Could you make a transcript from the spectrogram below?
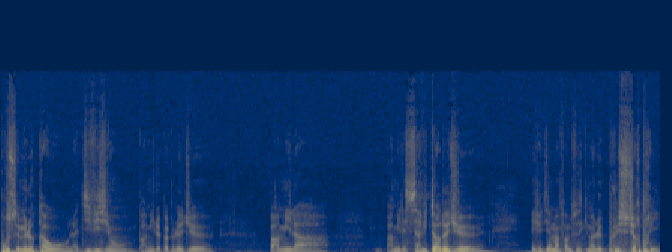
pour semer le chaos, la division parmi le peuple de Dieu, parmi, la, parmi les serviteurs de Dieu. Et je dis à ma femme, ce qui m'a le plus surpris,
